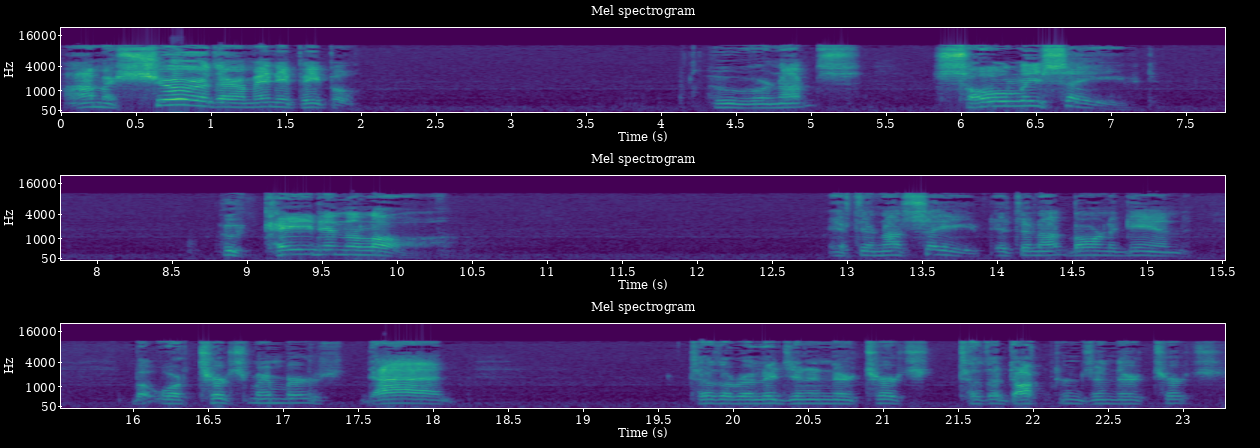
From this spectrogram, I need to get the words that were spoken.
I'm sure there are many people who were not solely saved, who paid in the law. If they're not saved, if they're not born again, but were church members, died to the religion in their church, to the doctrines in their church,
